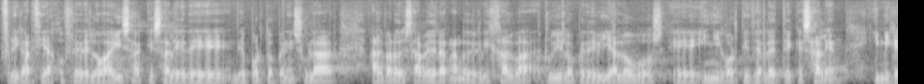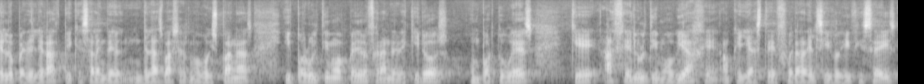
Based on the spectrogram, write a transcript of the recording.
Fray García Jofre de Loaiza, que sale de, Puerto Peninsular, Álvaro de Saavedra, Hernando de Grijalva, Ruiz López de Villalobos, eh, Íñigo Ortiz de Rete, que salen, y Miguel López de Legazpi, que salen de, las bases novohispanas, y por último Pedro Fernández de Quirós, un portugués que hace el último viaje, aunque ya esté fuera del siglo XVI,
